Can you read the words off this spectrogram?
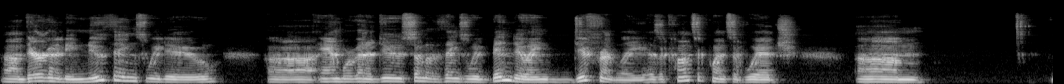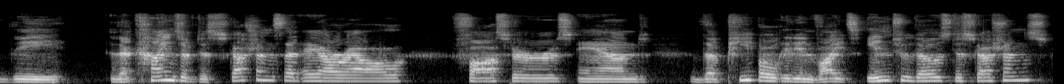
Um, there are going to be new things we do, uh, and we're going to do some of the things we've been doing differently, as a consequence of which um, the the kinds of discussions that ARL fosters and the people it invites into those discussions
